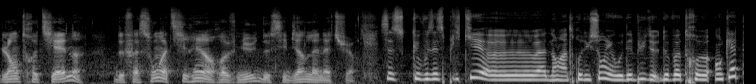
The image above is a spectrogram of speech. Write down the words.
l'entretiennent de façon à tirer un revenu de ces biens de la nature. C'est ce que vous expliquez euh, dans l'introduction et au début de, votre enquête,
